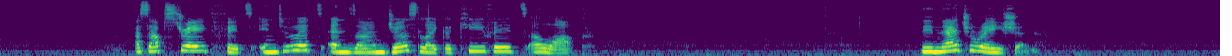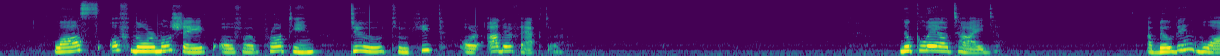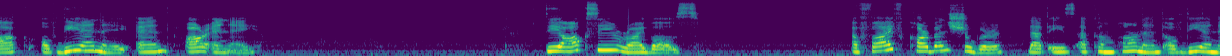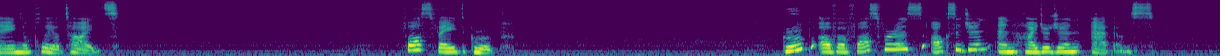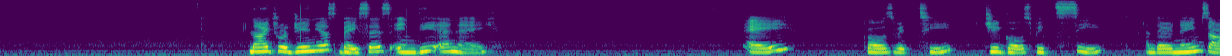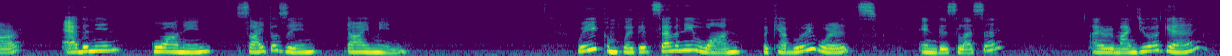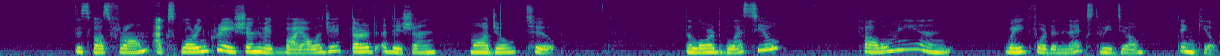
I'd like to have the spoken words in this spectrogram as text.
A substrate fits into its enzyme just like a key fits a lock. Denaturation. Loss of normal shape of a protein due to heat or other factor. Nucleotide a building block of DNA and RNA. Deoxyribose, a 5-carbon sugar that is a component of DNA nucleotides. Phosphate group group of a phosphorus, oxygen, and hydrogen atoms. Nitrogenous bases in DNA. A goes with T, G goes with C, and their names are adenine, guanine, cytosine, thymine. We completed 71 vocabulary words in this lesson. I remind you again, this was from Exploring Creation with Biology 3rd edition, Module 2. The Lord bless you. Follow me and wait for the next video. Thank you.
